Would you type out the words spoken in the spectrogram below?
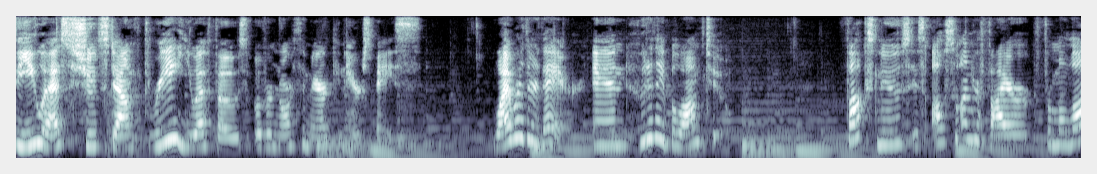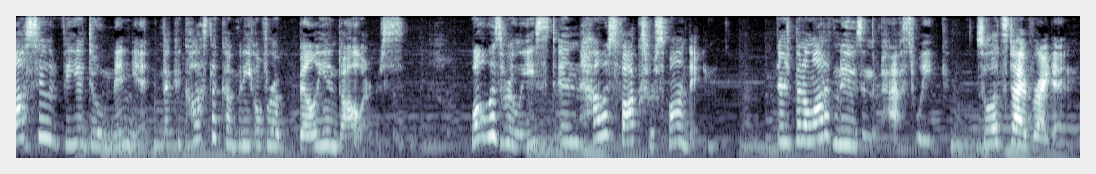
The US shoots down three UFOs over North American airspace. Why were they there, and who do they belong to? Fox News is also under fire from a lawsuit via Dominion that could cost the company over a billion dollars. What was released, and how is Fox responding? There's been a lot of news in the past week, so let's dive right in.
